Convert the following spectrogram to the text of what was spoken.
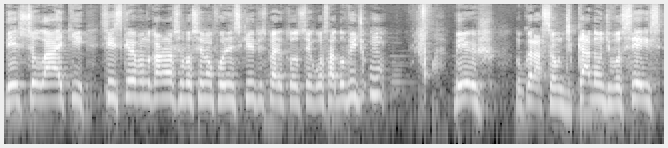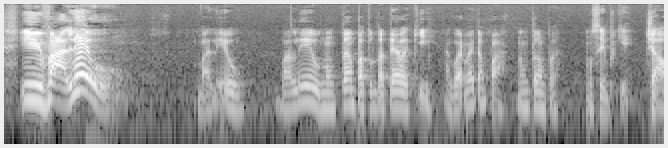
deixa o seu like, se inscreva no canal se você não for inscrito, espero que todos tenham gostado do vídeo, um beijo no coração de cada um de vocês e valeu! Valeu! Valeu, não tampa toda a tela aqui. Agora vai tampar, não tampa. Não sei porquê. Tchau.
